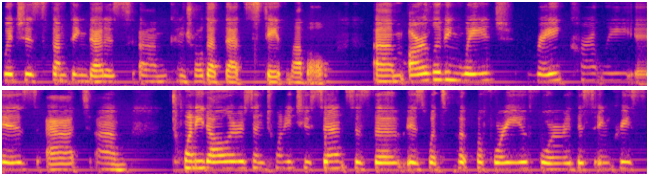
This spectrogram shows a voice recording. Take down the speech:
which is something that is um, controlled at that state level. Um, our living wage rate currently is at um, twenty dollars and twenty-two cents is the is what's put before you for this increase,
